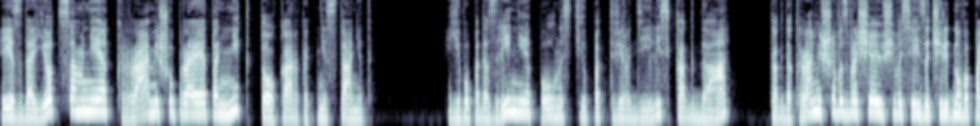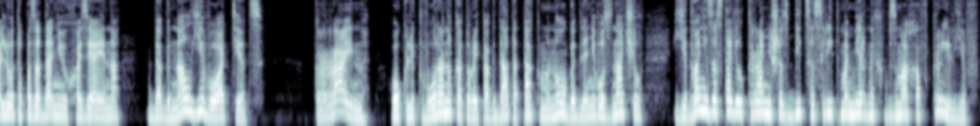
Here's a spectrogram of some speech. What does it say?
И, сдается мне, Крамишу про это никто каркать не станет». Его подозрения полностью подтвердились, когда когда Крамиша, возвращающегося из очередного полета по заданию хозяина, догнал его отец. «Крайн!» — оклик ворона, который когда-то так много для него значил, едва не заставил Крамиша сбиться с ритма мерных взмахов крыльев.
